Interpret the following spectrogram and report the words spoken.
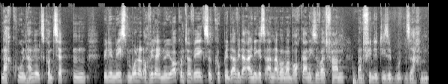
nach coolen Handelskonzepten, bin im nächsten Monat auch wieder in New York unterwegs und gucke mir da wieder einiges an. Aber man braucht gar nicht so weit fahren. Man findet diese guten Sachen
